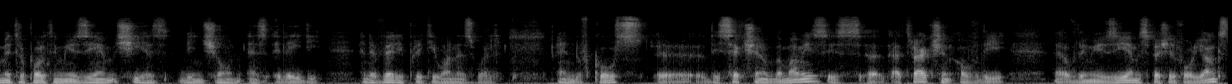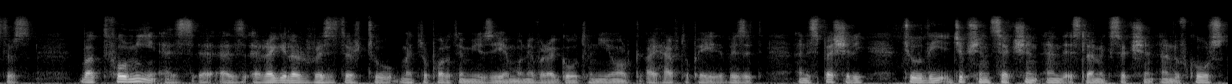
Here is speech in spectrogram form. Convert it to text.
Metropolitan Museum, she has been shown as a lady and a very pretty one as well. And of course, uh, the section of the mummies is uh, the attraction of the uh, of the museum, especially for youngsters. But for me, as uh, as a regular visitor to Metropolitan Museum, whenever I go to New York, I have to pay a visit, and especially to the Egyptian section and the Islamic section, and of course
